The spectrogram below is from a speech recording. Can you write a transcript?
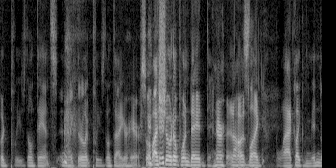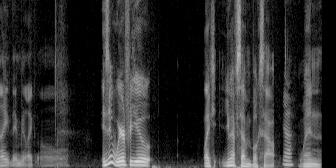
But please don't dance. And like they're like, please don't dye your hair. So if I showed up one day at dinner and I was like black like midnight, they'd be like, oh. Is it weird for you? Like you have seven books out. Yeah. When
